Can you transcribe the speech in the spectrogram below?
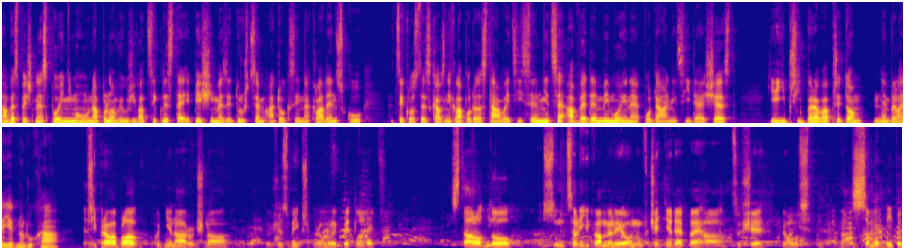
a bezpečné spojení mohou naplno využívat cyklisté i pěší mezi Družcem a Doxy na Kladensku. Cyklostezka vznikla podél stávající silnice a vede mimo jiné po dálnicí D6. Její příprava přitom nebyla jednoduchá. Příprava byla hodně náročná, protože jsme ji připravili pět let. Stálo to 8,2 milionů, včetně DPH, což je dost. Nás samotný to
